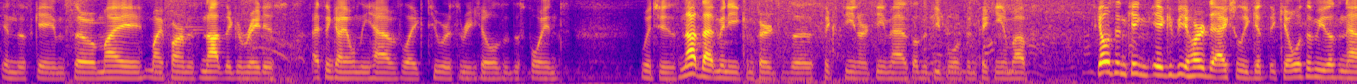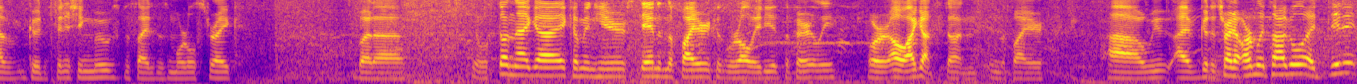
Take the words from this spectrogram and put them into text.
in this game, so my, my farm is not the greatest. I think I only have like two or three kills at this point, which is not that many compared to the 16 our team has. Other people have been picking them up. Skeleton King, it could be hard to actually get the kill with him. He doesn't have good finishing moves besides his Mortal Strike. But, uh, we'll stun that guy, come in here, stand in the fire because we're all idiots apparently. Or, oh, I got stunned in the fire. Uh, we, I'm going to try to armlet toggle. I did it.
